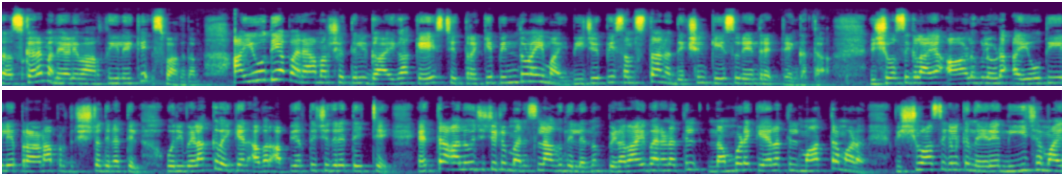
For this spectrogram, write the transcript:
നമസ്കാരം. മലയാളി വാർത്തയിലേക്ക് സ്വാഗതം. അയോധ്യ പരാമർശത്തിൽ ഗായിക കെ എസ് ചിത്രയ്ക്ക് പിന്തുണയുമായി ബി ജെ പി സംസ്ഥാന അധ്യക്ഷൻ കെ സുരേന്ദ്രൻ രംഗത്ത്. വിശ്വാസികളായ ആളുകളോട് അയോധ്യയിലെ പ്രാണപ്രതിഷ്ഠ ദിനത്തിൽ ഒരു വിളക്ക് വയ്ക്കാൻ അവർ അഭ്യർത്ഥിച്ചതിലെ തെറ്റ് എത്ര ആലോചിച്ചിട്ടും മനസ്സിലാകുന്നില്ലെന്നും പിണറായി ഭരണത്തിൽ നമ്മുടെ കേരളത്തിൽ മാത്രമാണ് വിശ്വാസികൾക്ക് നേരെ നീചമായ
